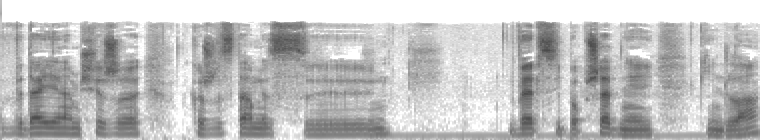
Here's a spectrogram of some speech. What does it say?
wydaje nam się, że korzystamy z y, wersji poprzedniej Kindla,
